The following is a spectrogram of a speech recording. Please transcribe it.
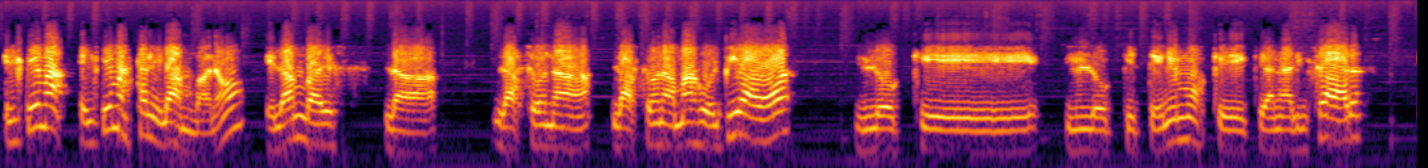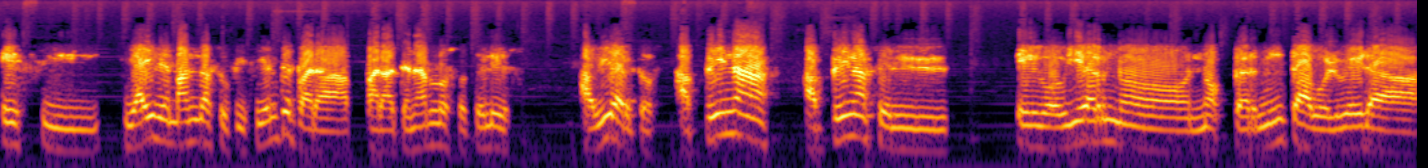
El tema, el tema está en el AMBA, ¿no? El AMBA es la, la zona, la zona más golpeada. Lo que, lo que tenemos que, que analizar es si, si, hay demanda suficiente para, para tener los hoteles abiertos. Apenas, apenas el, el gobierno nos permita volver a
